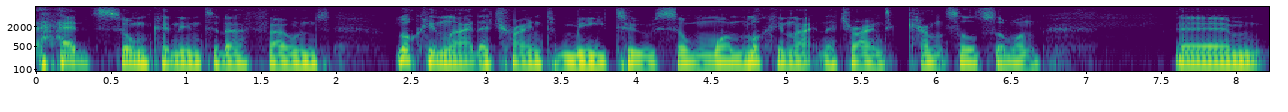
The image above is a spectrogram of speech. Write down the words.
heads sunken into their phones, looking like they're trying to me too someone, looking like they're trying to cancel someone. Um,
